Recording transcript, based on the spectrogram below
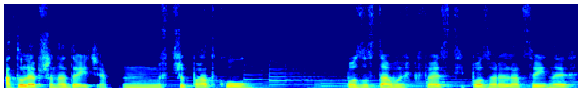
A to lepsze nadejdzie. Mm, W przypadku pozostałych kwestii pozarelacyjnych,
